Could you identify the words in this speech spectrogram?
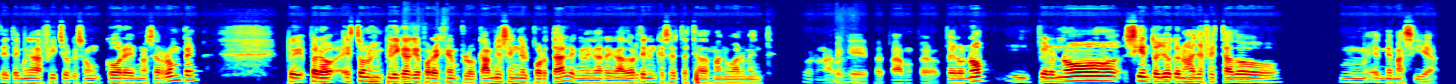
determinadas features que son core no se rompen. Pero esto nos implica que, por ejemplo, cambios en el portal, en el agregador, tienen que ser testeados manualmente. una vez que, pero, no, pero no siento yo que nos haya afectado mm, en demasía,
